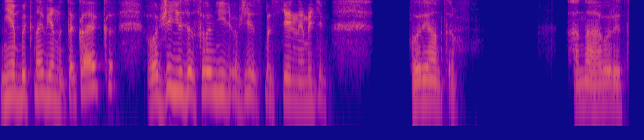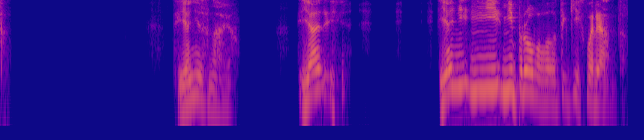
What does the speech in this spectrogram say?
необыкновенный. Такая, вообще нельзя сравнить вообще с постельным этим вариантом. Она говорит, я не знаю. Я, я не, не, не пробовала таких вариантов.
